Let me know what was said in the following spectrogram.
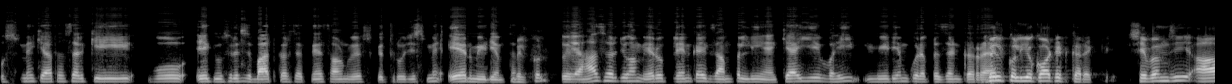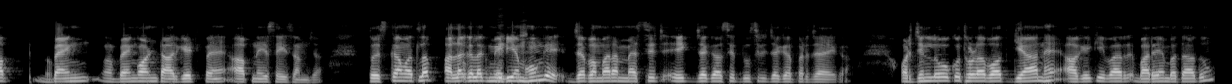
उसमें क्या था सर कि वो एक दूसरे से बात कर सकते हैं साउंड वेव्स के थ्रू जिसमें एयर मीडियम था। बिल्कुल। तो यहाँ सर जो हम एरोप्लेन का एग्जांपल लिए हैं क्या ये वही मीडियम को रिप्रेजेंट कर रहा है? बिल्कुल you got it correctly Shivam ji आप बैंग बैंग ऑन टारगेट पे हैं आपने ये सही समझा। तो इसका मतलब अलग अलग मीडियम. होंगे जब हमारा मैसेज एक जगह से दूसरी जगह पर जाएगा। और जिन लोगों को थोड़ा बहुत ज्ञान है आगे की बार बारे में बता दूँ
